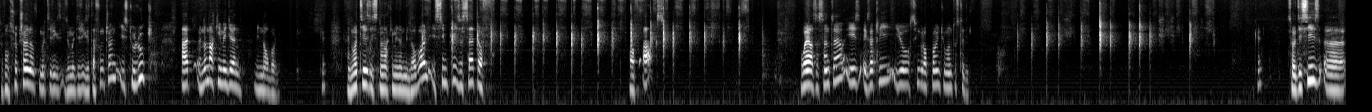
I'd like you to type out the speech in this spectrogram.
the construction of the motivic zeta function is to look at a non-Archimedean mean-normal. Okay? And what is this non-Archimedean mean-normal? Is simply the set of of arcs where the center is exactly your singular point you want to study. Okay, so this is uh,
